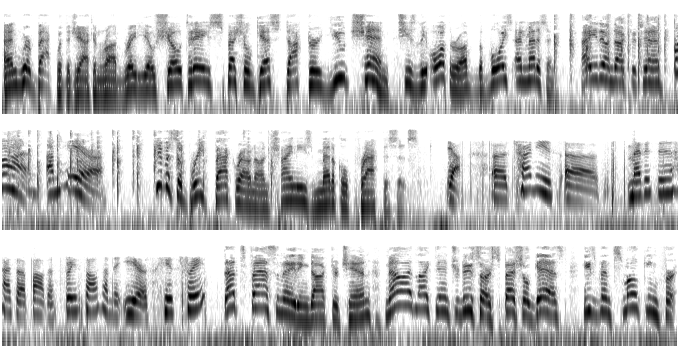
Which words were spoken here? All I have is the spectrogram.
And we're back with the Jack and Rod radio show. Today's special guest, Dr. Yu Chen. She's the author of The Voice and Medicine. How you doing, Dr. Chen? Fine. I'm here. Give us a brief background on Chinese medical practices. Yeah. Uh, Chinese uh, medicine has about 3,000 years history. That's fascinating, Dr. Chen. Now I'd like to introduce our special guest. He's been smoking for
